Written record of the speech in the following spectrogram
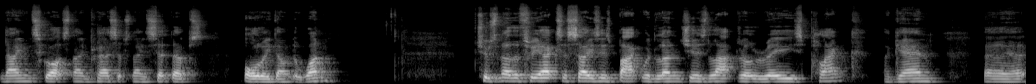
9 squats, 9 press ups, 9 sit ups, all the way down to 1. Choose another three exercises backward lunges, lateral raise, plank. Again, uh,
